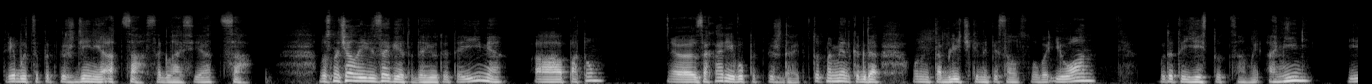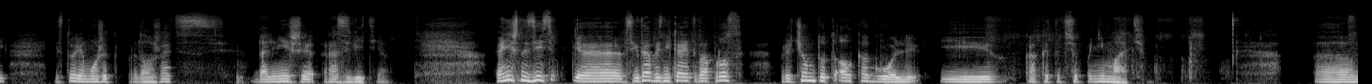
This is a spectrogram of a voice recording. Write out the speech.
требуется подтверждение отца, согласие отца. Но сначала Елизавета дает это имя, а потом э, Захария его подтверждает. В тот момент, когда он на табличке написал слово Иоанн, вот это и есть тот самый аминь, и история может продолжать дальнейшее развитие. Конечно, здесь э, всегда возникает вопрос, при чем тут алкоголь и как это все понимать. Э,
